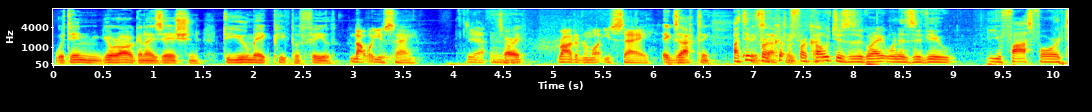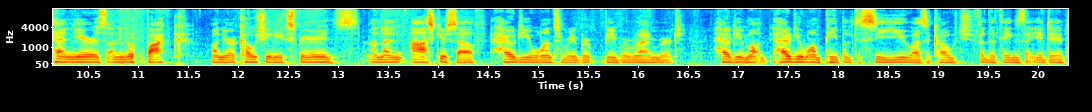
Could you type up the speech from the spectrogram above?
within your organisation, do you make people feel? Not what you say. Yeah. Mm-hmm. Sorry. Rather than what you say. Exactly. I think exactly. for for coaches is a great one is if you you fast forward ten years and look back on your coaching experience and then ask yourself how do you want to re- be remembered how do you want how do you want people to see you as a coach for the things that you did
